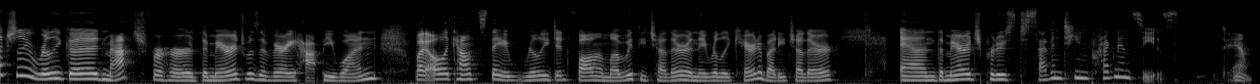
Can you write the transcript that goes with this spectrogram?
actually a really good match for her. The marriage was a very happy one. By all accounts, they really did fall in love with each other and they really cared about each other. And the marriage produced 17 pregnancies. Damn.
